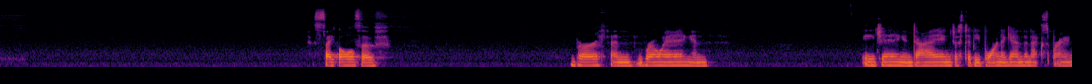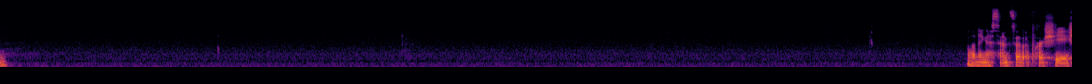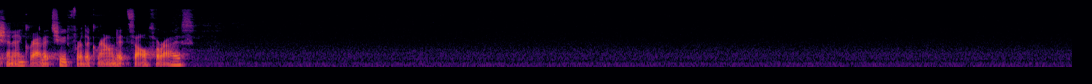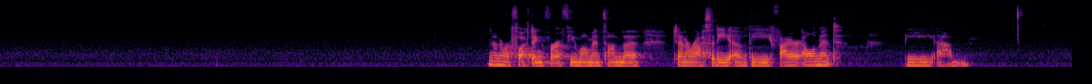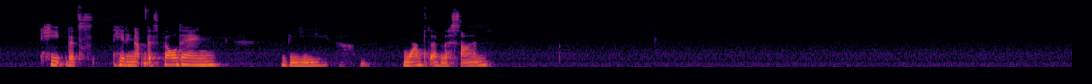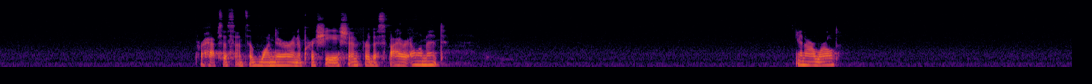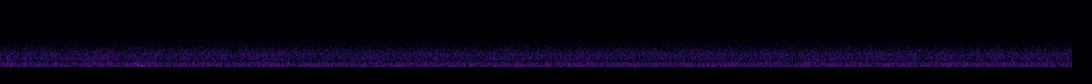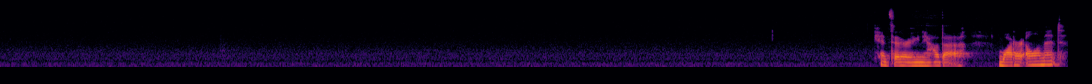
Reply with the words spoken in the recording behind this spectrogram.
cycles of birth and growing and aging and dying just to be born again the next spring. Letting a sense of appreciation and gratitude for the ground itself arise. And reflecting for a few moments on the generosity of the fire element, the um, heat that's heating up this building, the um, warmth of the sun. Perhaps a sense of wonder and appreciation for this fire element in our world. Considering now the water element.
